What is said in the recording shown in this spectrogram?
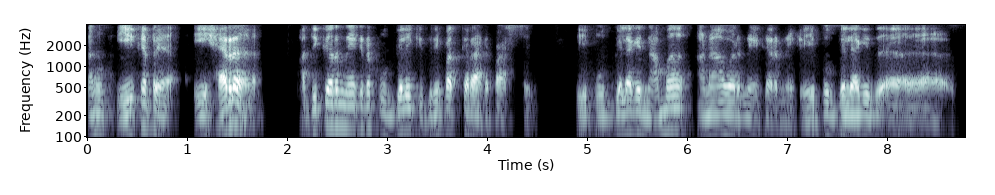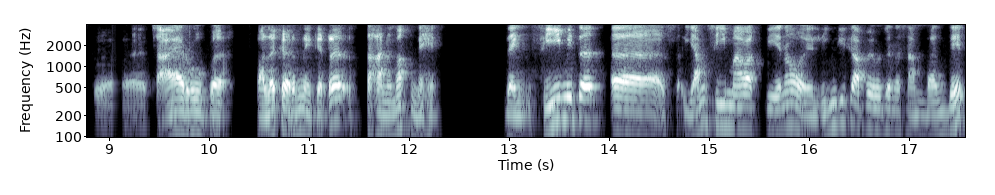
නමුත් ඒකට ඒ හැර අධිකරණයකට පුද්ගලයෙක් ඉදිරිපත් කරාට පස්සේ ඒ පුද්ගලයාගේ නම අනාවරණය කරන එක ඒ පුද්ගලයාගේ ඡායාරූප පළ කරන එකට තහනමක් නැහැ. දැන් සීමිත යම් සීමාවක් තියෙනවා ලිංගික අපයෝජන සම්බන්ධයෙන්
